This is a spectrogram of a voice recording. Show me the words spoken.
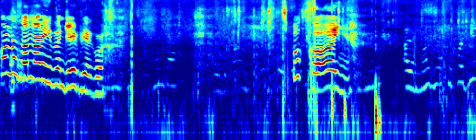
Ona za nami będzie biegła. Spokojnie. Ale można tu chodzić?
